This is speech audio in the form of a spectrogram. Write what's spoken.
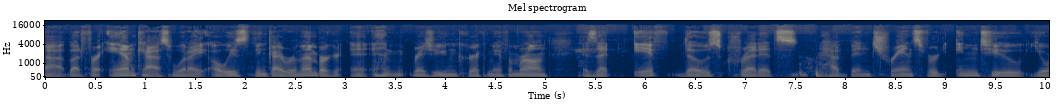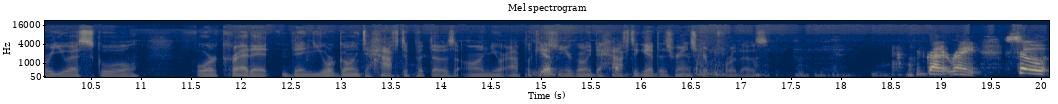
Uh, but for AMCAS, what I always think I remember, and, and Rachel, you can correct me if I'm wrong, is that if those credits have been transferred into your U.S. school for credit, then you're going to have to put those on your application. You're going to have to get a transcript for those. You've got it right. So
